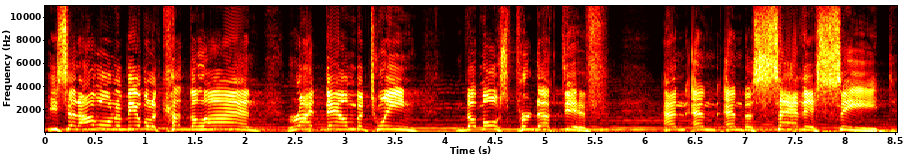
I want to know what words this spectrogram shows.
He said, I want to be able to cut the line right down between the most productive and, and, and the saddest seed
